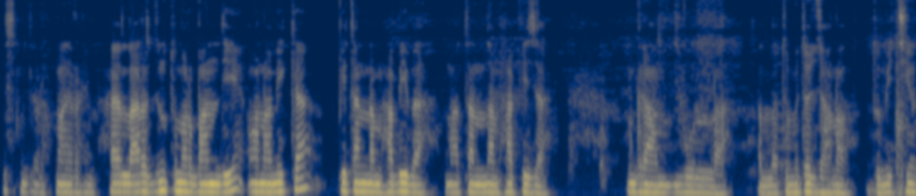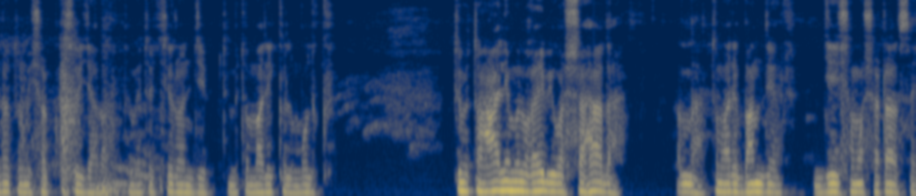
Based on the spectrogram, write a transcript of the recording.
বিসমিল্লাহির রহমানির রহিম। হ্যাঁ আল্লাহ আরেকজন তোমার বান্দি অনামিকা পিতার নাম হাবিবা মাতার নাম হাফিজা। গ্রাম বুল্লা আল্লাহ, তুমি তো জানো, তুমি চিনো, তুমি সব কিছুই জানো। তুমি তো চিরঞ্জীব, তুমি তো মালিকুল মুলক। তুমি তো আলিমুল গাইবি ওয়া শাহাদা। আল্লাহ, তোমার বান্দের যে সমস্যাটা আছে,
